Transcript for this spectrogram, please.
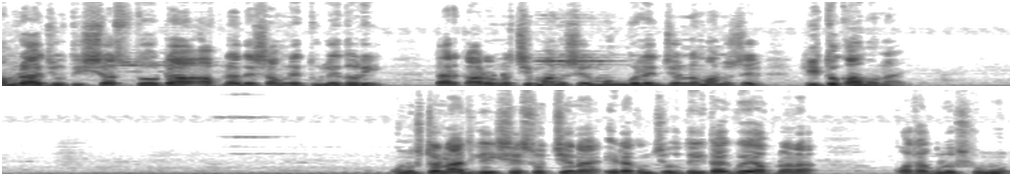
আমরা জ্যোতিষশাস্ত্রটা আপনাদের সামনে তুলে ধরি, তার কারণ হচ্ছে মানুষের মঙ্গলের জন্য মানুষের হিত কামনায় অনুষ্ঠান আজকেই শেষ হচ্ছে না, এরকম চলতেই থাকবে, আপনারা কথাগুলো শুনুন,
